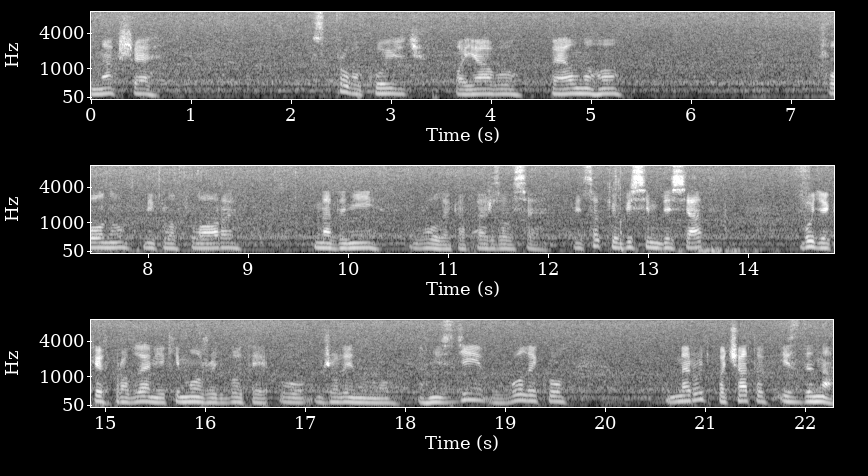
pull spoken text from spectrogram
інакше спровокують появу певного фону мікрофлори на дні вулика, перш за все. Відсотків 80 будь-яких проблем, які можуть бути у бджолиному гнізді, у вулику, беруть початок із дна,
